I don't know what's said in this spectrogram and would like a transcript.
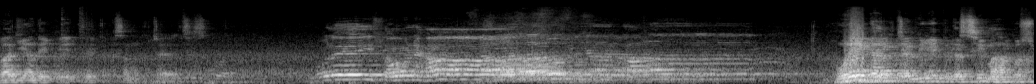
ਬਾਜੀਆਂ ਦੇ ਕੇ ਇੱਥੇ ਤੱਕ ਸਾਨੂੰ ਪਹੁੰਚਾਇਆ ਸੀ। ਬੋਲੇ ਸੋਨਹਾ ਹੁਣੇ ਗੱਲ ਚੱਲੀ ਇੱਕ ਦੱਸੀ ਮਹਾਪੁਰਸ਼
